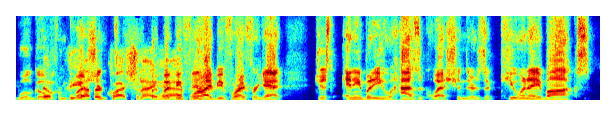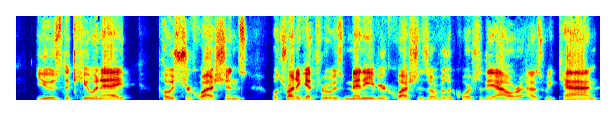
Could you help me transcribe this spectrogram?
we'll go no, from the questions. other question I but, have. But before is- I before I forget, just anybody who has a question, there's a Q and A box. Use the Q and A. Post your questions. We'll try to get through as many of your questions over the course of the hour as we can.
